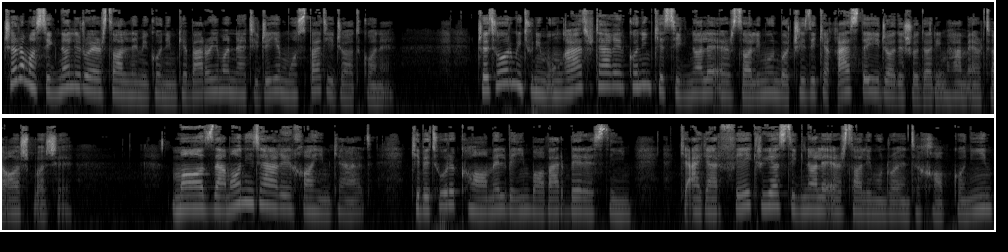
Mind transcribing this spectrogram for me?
چرا ما سیگنالی رو ارسال نمی کنیم که برای ما نتیجه مثبت ایجاد کنه؟ چطور می‌تونیم اونقدر تغییر کنیم که سیگنال ارسالیمون با چیزی که قصد ایجادش رو داریم هم ارتعاش باشه؟ ما زمانی تغییر خواهیم کرد که به طور کامل به این باور برسیم که اگر فکر یا سیگنال ارسالیمون رو انتخاب کنیم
